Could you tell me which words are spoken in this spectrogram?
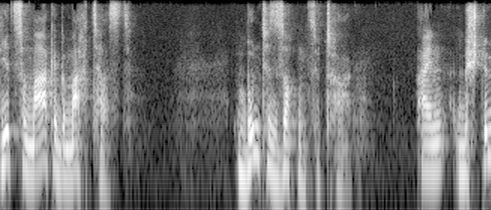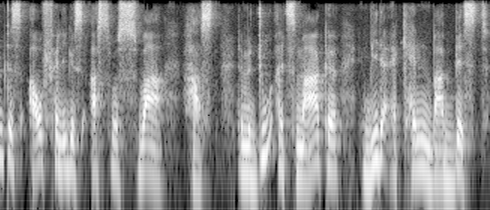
dir zur Marke gemacht hast, bunte Socken zu tragen, ein bestimmtes auffälliges Accessoire hast, damit du als Marke wiedererkennbar bist.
